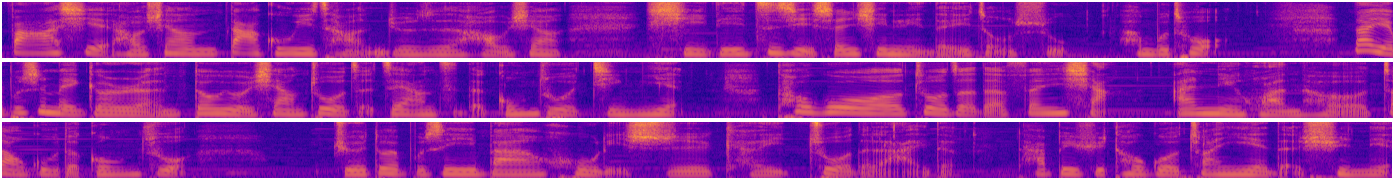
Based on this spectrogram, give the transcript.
发泄，好像大哭一场，就是好像洗涤自己身心灵的一种书，很不错。那也不是每个人都有像作者这样子的工作经验。透过作者的分享，安宁缓和照顾的工作，绝对不是一般护理师可以做得来的。他必须透过专业的训练，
